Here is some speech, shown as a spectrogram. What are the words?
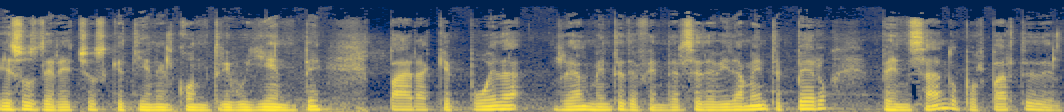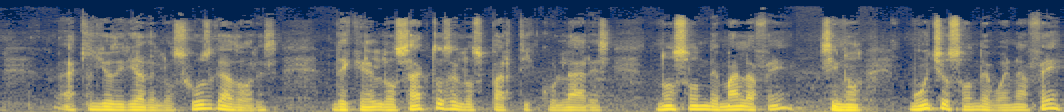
esos derechos que tiene el contribuyente para que pueda realmente defenderse debidamente, pero pensando por parte del, aquí yo diría de los juzgadores, de que los actos de los particulares no son de mala fe, sino muchos son de buena fe.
